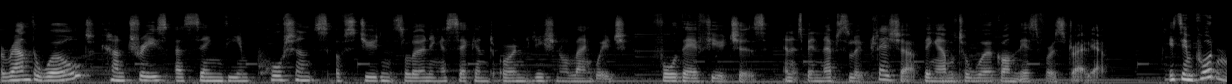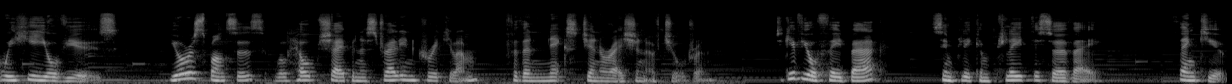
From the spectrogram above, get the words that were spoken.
Around the world, countries are seeing the importance of students learning a second or an additional language for their futures, and it's been an absolute pleasure being able to work on this for Australia. It's important we hear your views. Your responses will help shape an Australian curriculum for the next generation of children. To give your feedback, simply complete the survey. Thank you.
